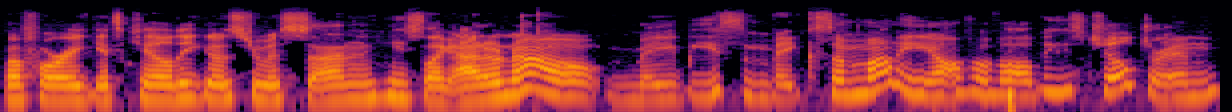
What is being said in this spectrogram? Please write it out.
before he gets killed, he goes to his son and he's like, "I don't know, maybe some make some money off of all these children."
